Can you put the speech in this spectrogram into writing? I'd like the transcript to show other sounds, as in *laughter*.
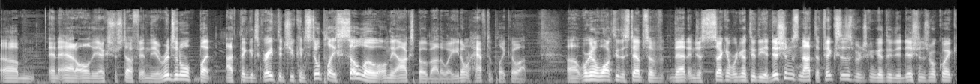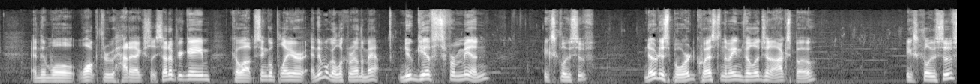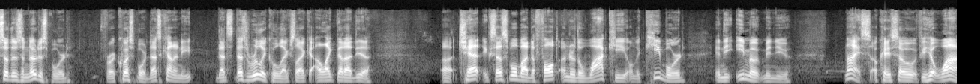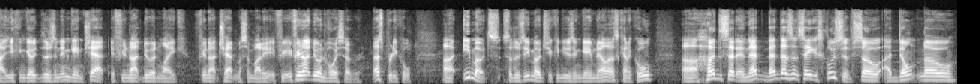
um, and add all the extra stuff in the original. But I think it's great that you can still play solo on the Oxbow, by the way. You don't have to play co op. Uh, we're going to walk through the steps of that in just a second. We're going to go through the additions, not the fixes. We're just going to go through the additions real quick, and then we'll walk through how to actually set up your game, co op single player, and then we'll go look around the map. New gifts for men, exclusive. Notice board, quest in the main village in Oxbow, exclusive. So there's a notice board for a quest board. That's kind of neat. That's that's really cool, actually. I, I like that idea. Uh, chat accessible by default under the Y key on the keyboard in the emote menu. Nice. Okay, so if you hit Y, you can go. There's an in-game chat if you're not doing like if you're not chatting with somebody. If you if you're not doing voiceover, that's pretty cool. Uh, emotes. So there's emotes you can use in game now. That's kind of cool. Uh, HUD set, and that that doesn't say exclusive. So I don't know.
